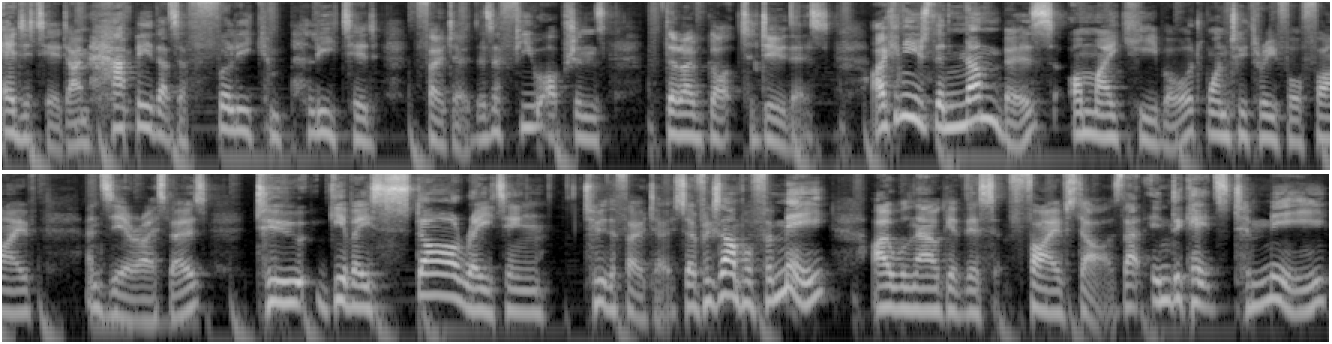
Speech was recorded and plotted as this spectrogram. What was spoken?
edited. I'm happy that's a fully completed photo. There's a few options that I've got to do this. I can use the numbers on my keyboard, one, two, three, four, five, and zero, I suppose, to give a star rating to the photo. So for example, for me, I will now give this five stars. That indicates to me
